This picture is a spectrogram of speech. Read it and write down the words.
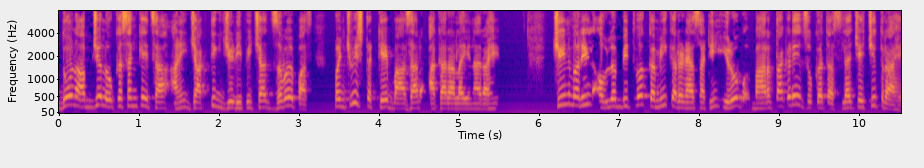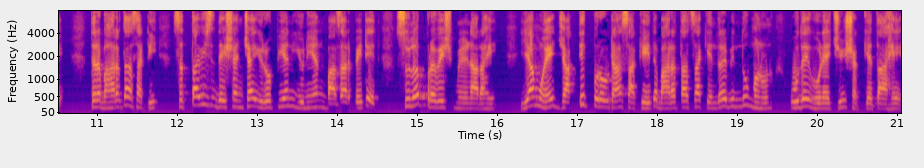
दोन अब्ज लोकसंख्येचा आणि जागतिक जीडीपीच्या जवळपास पंचवीस टक्के बाजार आकाराला येणार आहे. चीनवरील अवलंबित्व कमी करण्यासाठी युरोप भारताकडे झुकत असल्याचे चित्र आहे. तर भारतासाठी सत्तावीस देशांच्या युरोपियन युनियन बाजारपेठेत सुलभ प्रवेश मिळणार आहे. यामुळे जागतिक पुरवठा साखळीत भारताचा केंद्रबिंदू म्हणून उदय होण्याची शक्यता आहे.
